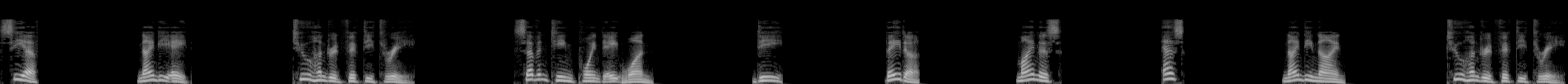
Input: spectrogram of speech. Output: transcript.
Cf 98 253 17.81 d beta minus s 99 253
